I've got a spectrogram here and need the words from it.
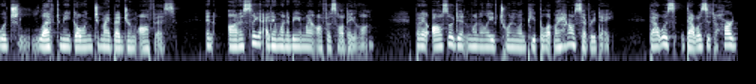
which left me going to my bedroom office. And honestly, I didn't want to be in my office all day long but I also didn't want to leave 21 people at my house every day. That was that was a hard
